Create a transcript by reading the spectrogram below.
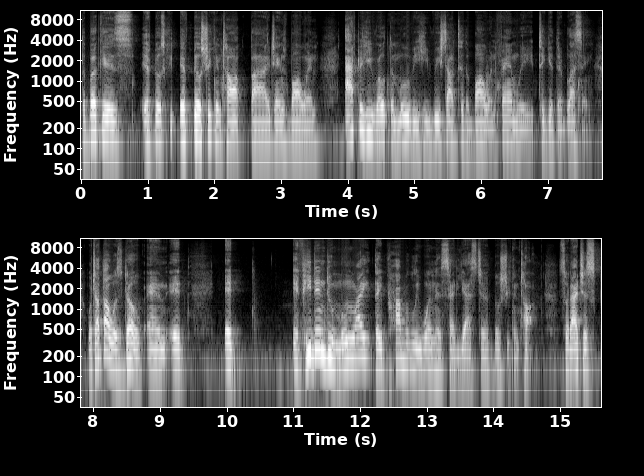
The book is if Beale, if Beale Street Can Talk by James Baldwin. After he wrote the movie, he reached out to the Baldwin family to get their blessing, which I thought was dope. And it it if he didn't do Moonlight, they probably wouldn't have said yes to Beale Street Can Talk. So that just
